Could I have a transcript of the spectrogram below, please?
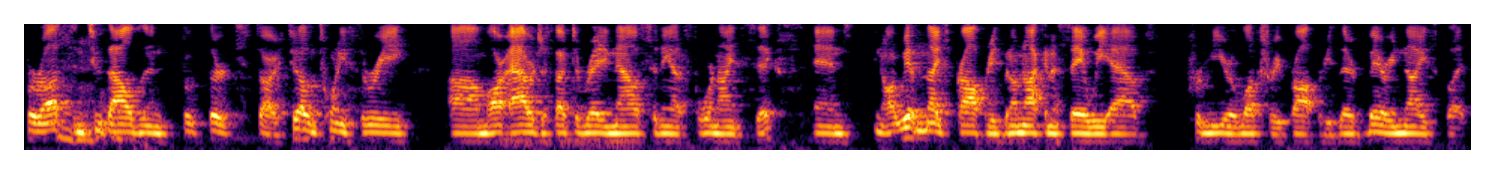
for us mm-hmm. in 2013, sorry, 2023, um, our average effective rating now is sitting at 496. And, you know, we have nice properties, but I'm not going to say we have premier luxury properties. They're very nice, but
